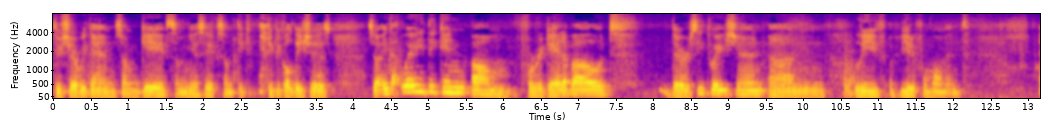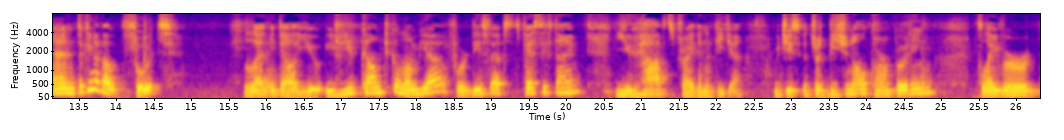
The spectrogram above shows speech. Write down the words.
to share with them some gifts, some music, some t- typical dishes. So in that way, they can um, forget about their situation and live a beautiful moment. And talking about food, let me tell you, if you come to Colombia for this festive time, you have to try the natilla, which is a traditional corn pudding flavored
